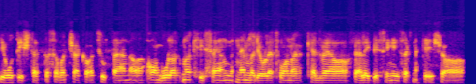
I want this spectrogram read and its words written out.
jót is tett a szabadságharc után a hangulatnak, hiszen nem nagyon lett volna kedve a fellépő színészeknek és a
